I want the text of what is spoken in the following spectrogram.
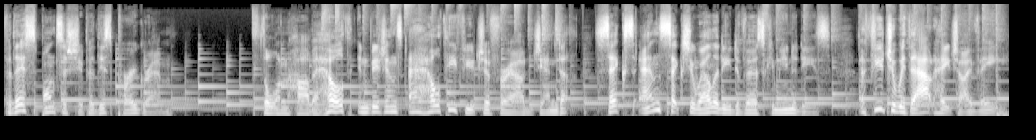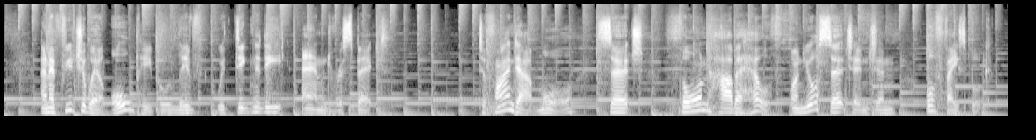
for their sponsorship of this program. Thorn Harbour Health envisions a healthy future for our gender, sex, and sexuality diverse communities, a future without HIV, and a future where all people live with dignity and respect. To find out more, search Thorn Harbour Health on your search engine or Facebook.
